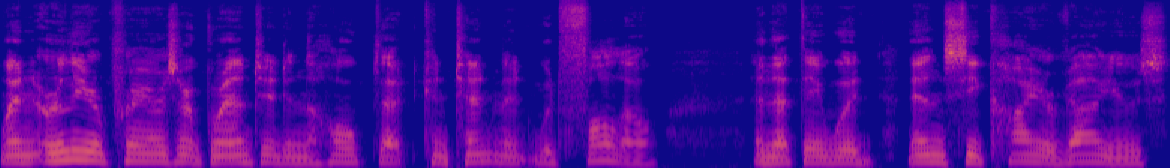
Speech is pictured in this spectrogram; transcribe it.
When earlier prayers are granted in the hope that contentment would follow and that they would then seek higher values,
